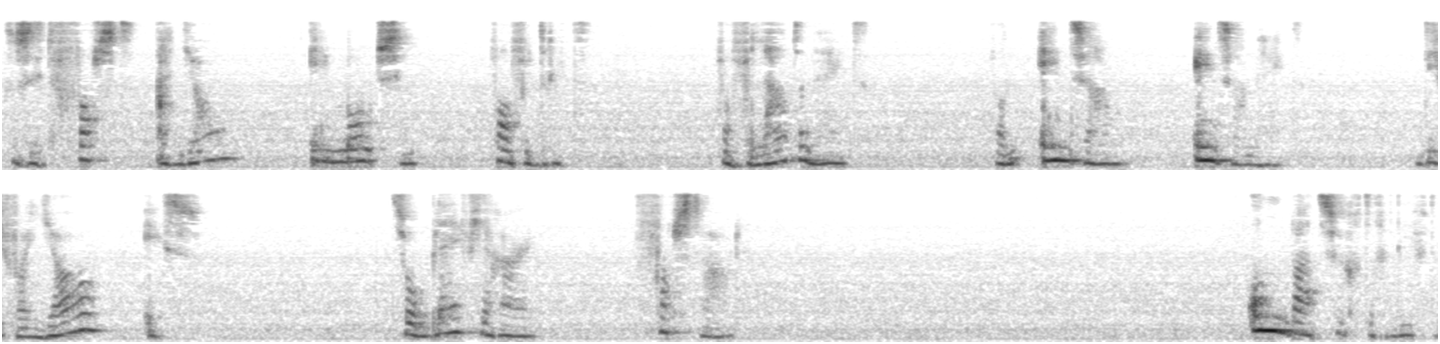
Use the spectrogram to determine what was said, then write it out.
ze zit vast aan jouw emotie van verdriet, van verlatenheid, van eenzaam, eenzaamheid, die van jou is. Zo blijf je haar vasthouden. Onbaatzuchtige liefde.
